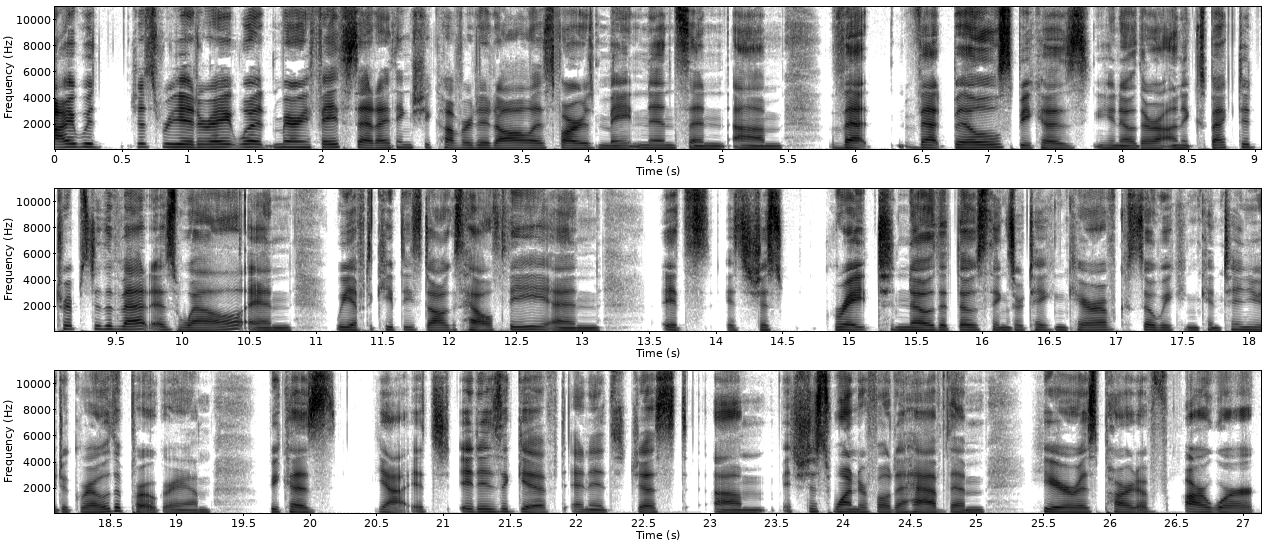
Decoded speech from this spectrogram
I would just reiterate what Mary Faith said. I think she covered it all as far as maintenance and um, vet vet bills because you know there are unexpected trips to the vet as well, and we have to keep these dogs healthy. And it's it's just great to know that those things are taken care of so we can continue to grow the program because yeah it's it is a gift and it's just um, it's just wonderful to have them here as part of our work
